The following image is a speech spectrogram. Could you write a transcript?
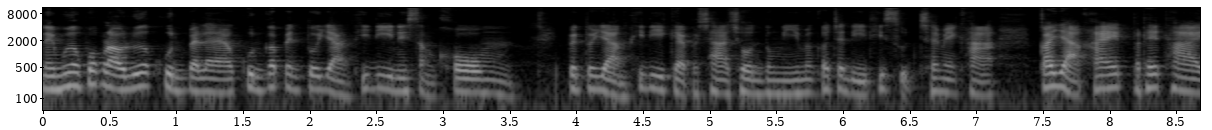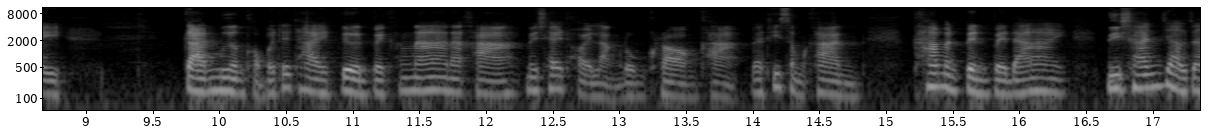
ในเมื่อพวกเราเลือกคุณไปแล้ว คุณก็เป็นตัวอย่างที่ดีในสังคม เป็นตัวอย่างที่ดีแก่ประชาชนตรงนี้มันก็จะดีที่สุดใช่ไหมคะ ก็อยากให้ประเทศไทย การเมืองของประเทศไทยเดินไปข้างหน้านะคะ ไม่ใช่ถอยหลังลงคลองค่ะ และที่สำคัญ ถ้ามันเป็นไปได้ ดิฉันอยากจะ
